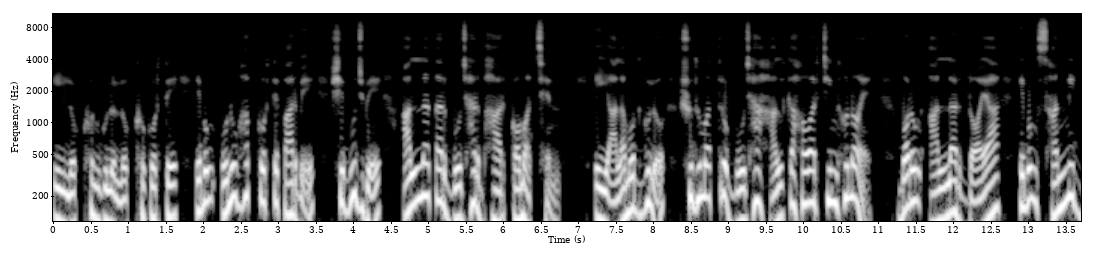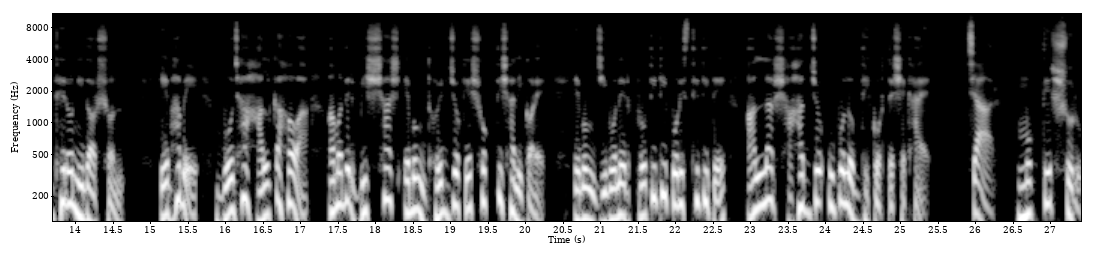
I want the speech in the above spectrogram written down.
এই লক্ষণগুলো লক্ষ্য করতে এবং অনুভব করতে পারবে, সে বুঝবে আল্লাহ তার বোঝার ভার কমাচ্ছেন। এই আলামতগুলো শুধুমাত্র বোঝা হালকা হওয়ার চিহ্ন নয়, বরং আল্লাহর দয়া এবং সান্নিধ্যেরও নিদর্শন। এভাবে বোঝা হালকা হওয়া আমাদের বিশ্বাস এবং ধৈর্যকে শক্তিশালী করে এবং জীবনের প্রতিটি পরিস্থিতিতে আল্লাহর সাহায্য উপলব্ধি করতে শেখায়। চার, মুক্তির শুরু।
